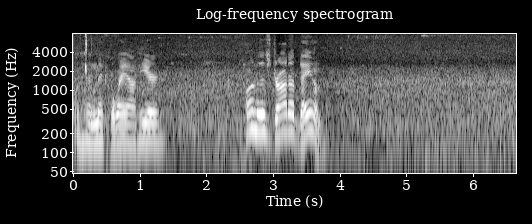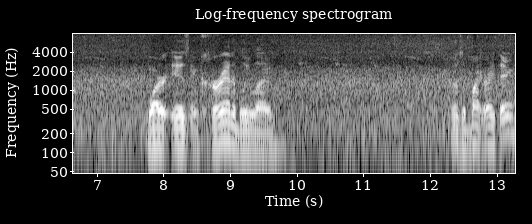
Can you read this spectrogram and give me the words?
Go ahead and make our way out here onto this dried up dam. Water is incredibly low. There's a bite right there.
